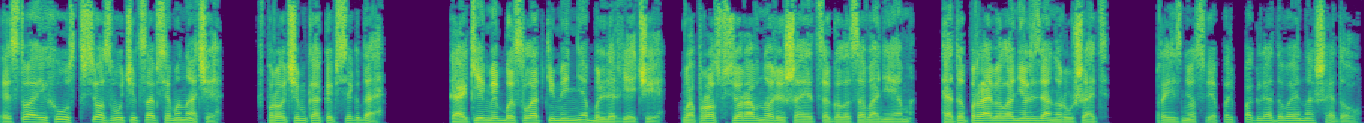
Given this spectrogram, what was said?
«Из твоих уст все звучит совсем иначе. Впрочем, как и всегда. Какими бы сладкими не были речи, вопрос все равно решается голосованием. Это правило нельзя нарушать, — произнес вепрь, поглядывая на Шэдоу.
